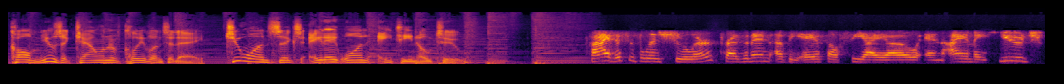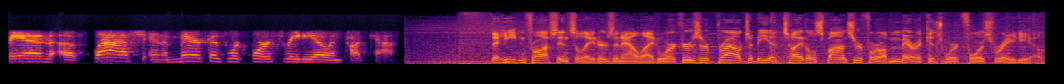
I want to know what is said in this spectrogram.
Call Music Talent of Cleveland today. 216 881 1802. Hi, this is Liz Shuler, president of the AFL CIO, and I am a huge fan of Flash and America's Workforce Radio and podcast. The Heat and Frost Insulators and Allied Workers are proud to be a title sponsor for America's Workforce Radio.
